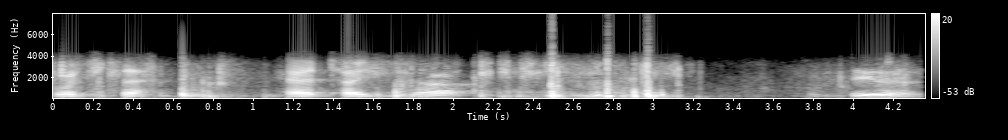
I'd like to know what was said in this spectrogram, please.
switch the head, tighten up. Let's do this.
